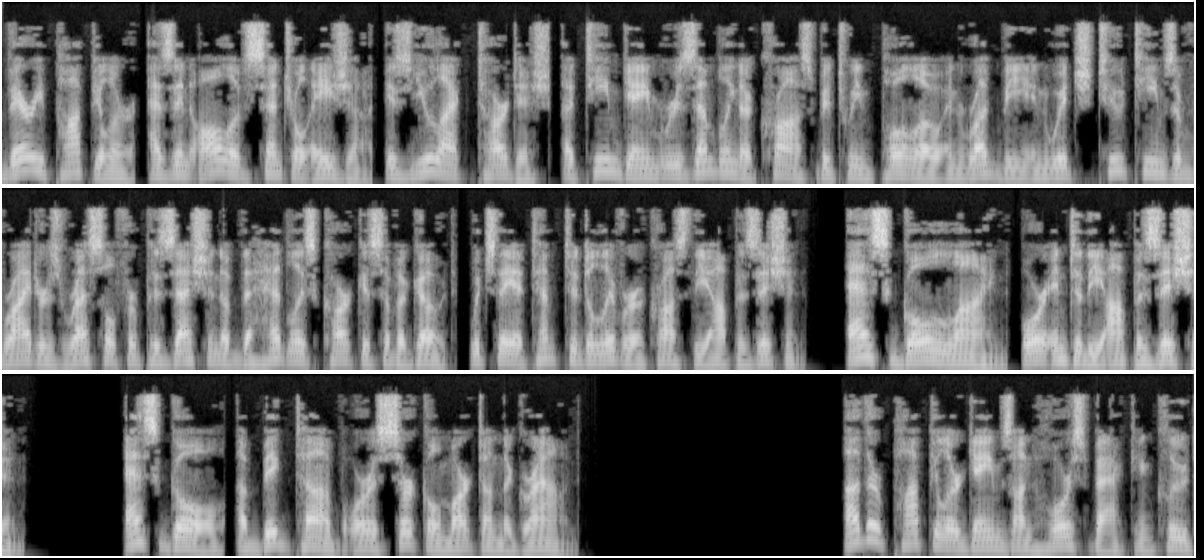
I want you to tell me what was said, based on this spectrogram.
Very popular, as in all of Central Asia, is Ulak Tartish, a team game resembling a cross between polo and rugby in which two teams of riders wrestle for possession of the headless carcass of a goat, which they attempt to deliver across the opposition's goal line, or into the opposition's goal, a big tub or a circle marked on the ground. Other popular games on horseback include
